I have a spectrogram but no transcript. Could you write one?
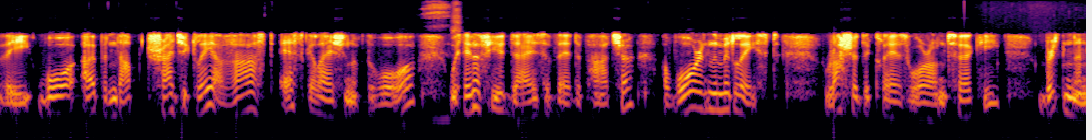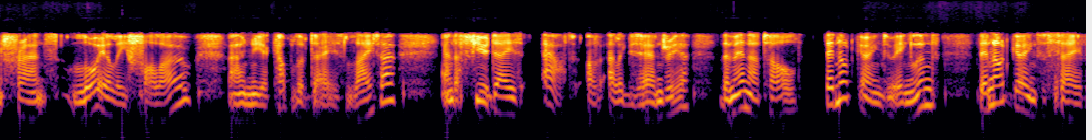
The war opened up tragically, a vast escalation of the war. Within a few days of their departure, a war in the Middle East. Russia declares war on Turkey. Britain and France loyally follow only a couple of days later. And a few days out of Alexandria, the men are told they're not going to England. They're not going to save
